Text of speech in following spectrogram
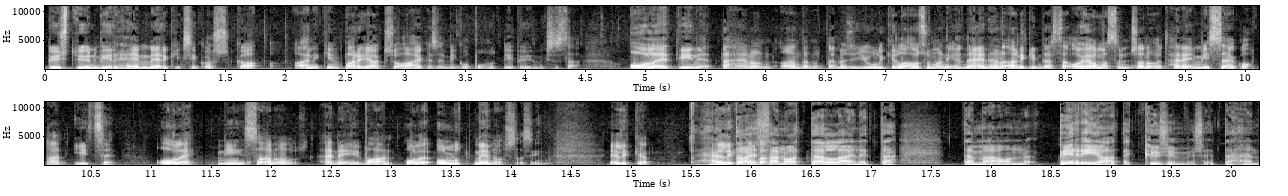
pystyyn virheen merkiksi, koska ainakin pari jaksoa aikaisemmin, kun puhuttiin Pyhimyksessä, oletin, että hän on antanut tämmöisen julkilausuman, ja näin hän ainakin tässä ohjelmassa nyt sanoi, että hän ei missään kohtaan itse ole niin sanonut. Hän ei vaan ole ollut menossa sinne. Elikkä, Hän elikkä taisi tota- sanoa tällainen, että tämä on periaatekysymys, että hän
